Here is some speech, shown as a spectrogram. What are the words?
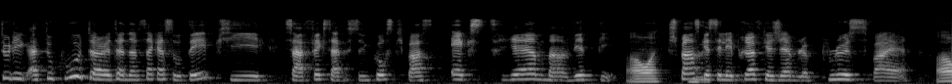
tous les, à tout coup, tu as, un obstacle à sauter. Puis ça fait que c'est une course qui passe extrêmement vite. Puis ah je pense que c'est l'épreuve que j'aime le plus faire. Ah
